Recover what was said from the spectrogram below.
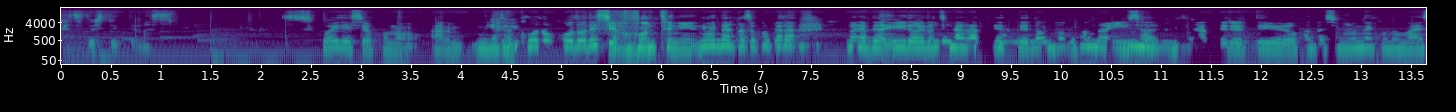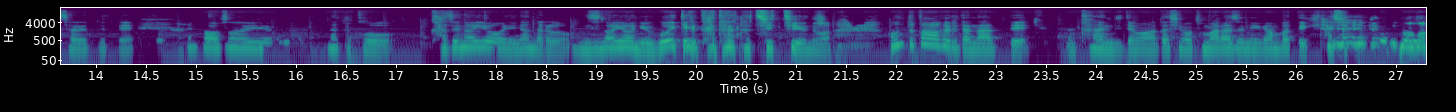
活動していってます。すごいですよ、この、あの、皆さん、行動行動ですよ、本当に。ね、なんかそこから、なんかいろいろつながってって、どんどんどんどんいいサービスになってるっていうお話もね、この前されてて、やっぱそういうなんかこう風のようになんだろう水のように動いてる方たちっていうのは本当パワフルだなって感じても私も止まらずに頑張って走ってもう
